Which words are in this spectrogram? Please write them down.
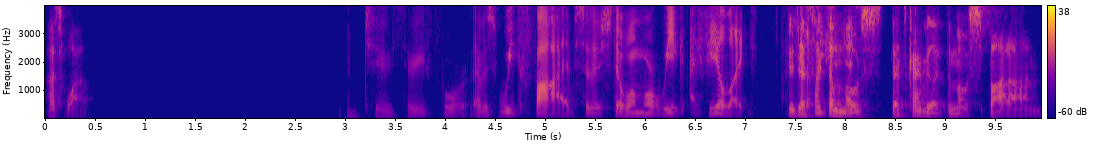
That's wild. One, two, three, four. That was week five. So there's still one more week. I feel like Dude, feel that's you like the should just- most. That's gotta be like the most spot on.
